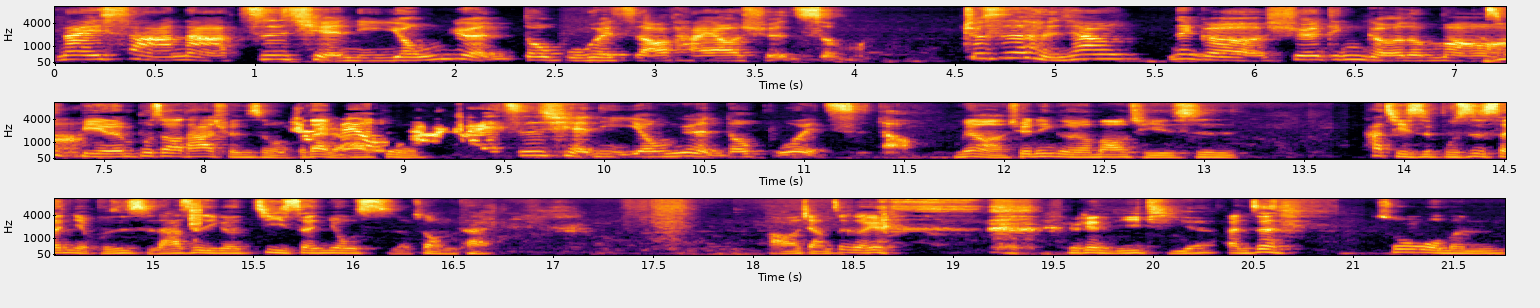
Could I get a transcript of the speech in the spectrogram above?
那一刹那之前，你永远都不会知道他要选什么，就是很像那个薛丁格的猫啊。是别人不知道他选什么，不代表他没有打开之前，你永远都不会知道。没有啊，薛丁格的猫其实是它其实不是生也不是死，它是一个既生又死的状态。好，讲这个 有点离题了。反正说我们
